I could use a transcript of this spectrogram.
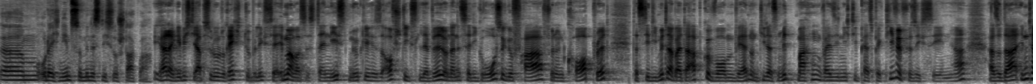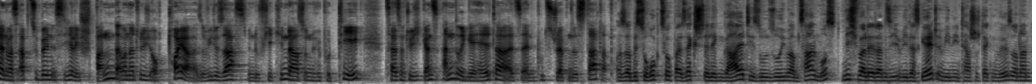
ähm, oder ich nehme es zumindest nicht so stark wahr. Ja, da gebe ich dir absolut recht. Du überlegst ja immer, was ist dein nächstmögliches Aufstiegslevel und dann ist ja die große Gefahr für einen Corporate, dass dir die Mitarbeiter abgeworben werden und die das mitmachen, weil sie nicht die Perspektive für sich sehen. Ja? Also da intern was abzubilden ist sicherlich spannend, aber natürlich auch teuer. Also wie du sagst, wenn du vier Kinder hast und eine Hypothek, zahlst du natürlich ganz andere Gehälter als ein bootstrappendes Startup. Also da bist du ruckzuck bei sechsstelligem Gehalt, die so, so jemandem zahlen musst. Nicht, weil er dann irgendwie das Geld irgendwie in die Tasche stecken will, sondern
